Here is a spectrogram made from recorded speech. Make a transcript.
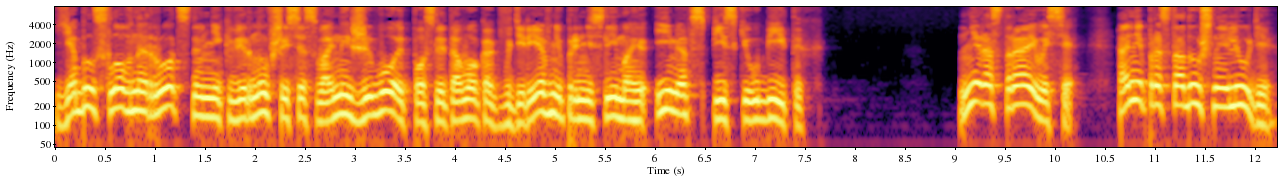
Я был словно родственник, вернувшийся с войны живой после того, как в деревню принесли мое имя в списке убитых. «Не расстраивайся, они простодушные люди,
